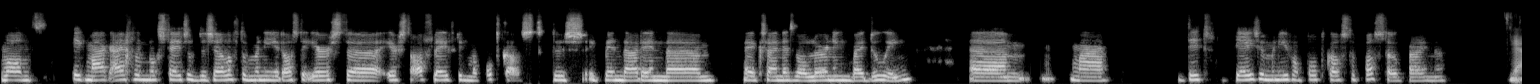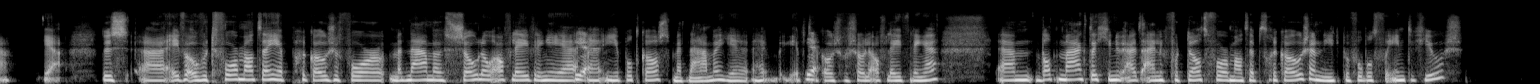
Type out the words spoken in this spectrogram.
want ik maak eigenlijk nog steeds op dezelfde manier als de eerste, eerste aflevering mijn podcast. Dus ik ben daarin, um, ik zei net wel, learning by doing. Um, maar dit, deze manier van podcasten past ook bij me. Ja, ja, dus uh, even over het format. Hè. Je hebt gekozen voor met name solo-afleveringen in, je, uh, in je podcast. Met name, je, je hebt ja. gekozen voor solo-afleveringen. Um, wat maakt dat je nu uiteindelijk voor dat format hebt gekozen en niet bijvoorbeeld voor interviews?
